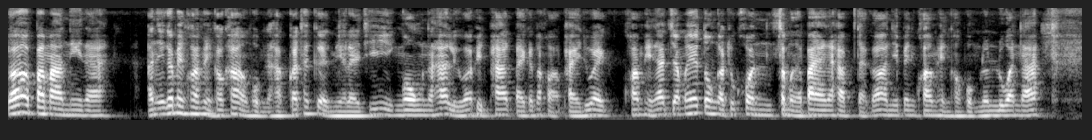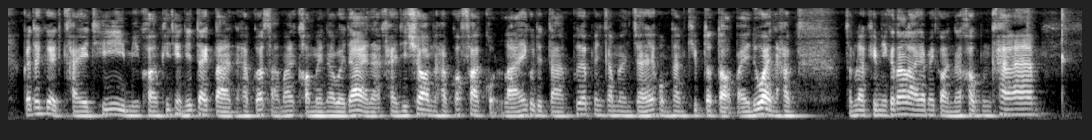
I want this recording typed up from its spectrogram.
ก็ประมาณนี้นะ อันนี้ก็เป็นความเห็นคร่าวๆของผมนะครับ ก็ถ้าเกิดมีอะไรที่งงนะฮะหรือว่าผิดพลาดไปก็ต้องขออภัยด้วย ความเห็นอาจจะไม่ได้ตรงกับทุกคนเสมอไปนะครับ แต่ก็อันนี้เป็นความเห็นของผมล้วนๆนะ ก็ถ้าเกิดใครที่มีความคิดเห็นที่แตกต่างนะครับ ก็สามารถคอมเมนต์เอาไว้ได้นะ ใครที่ชอบนะครับ ก็ฝากกดไลค์กดติดตามเพื่อเป็นกำลังใจให้ผมทำคลิปต่อๆไปด้วยนะครับสำหรับคลิปนี้ก็ต้องลากันไปก่อนนะขอบคุณครับ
